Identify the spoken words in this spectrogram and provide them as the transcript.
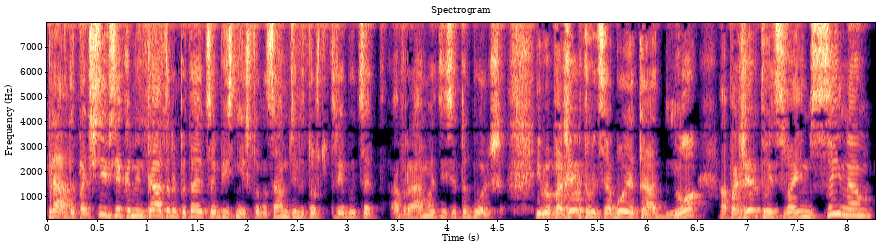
Правда, почти все комментаторы пытаются объяснить, что на самом деле то, что требуется от Авраама, здесь это больше. Ибо пожертвовать собой это одно, а пожертвовать своим сыном,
